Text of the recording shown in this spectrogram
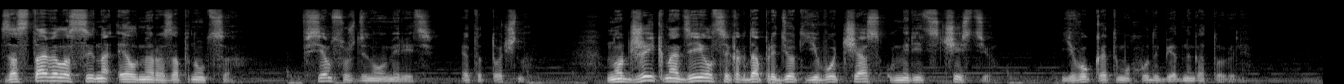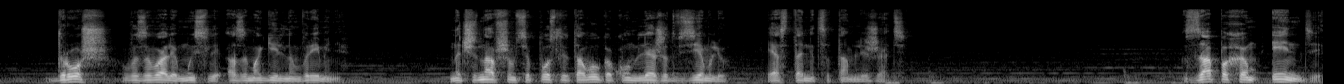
заставило сына Элмера запнуться. Всем суждено умереть, это точно. Но Джейк надеялся, когда придет его час, умереть с честью. Его к этому худо-бедно готовили. Дрожь вызывали мысли о замогильном времени, начинавшемся после того, как он ляжет в землю и останется там лежать. Запахом Энди,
